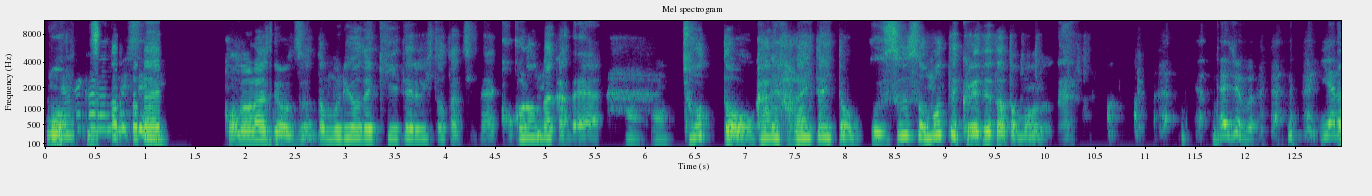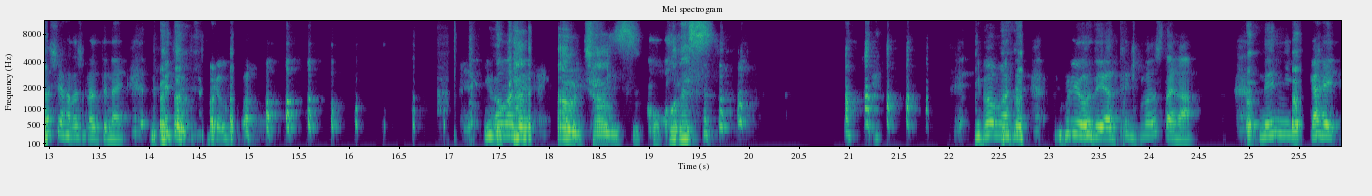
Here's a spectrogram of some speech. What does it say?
もう誰からのメッセージ。このラジオをずっと無料で聞いてる人たちね心の中ではいはいちょっとお金払いたいとうすうす思ってくれてたと思うのね。大丈夫いやらしい話になってない。大丈夫ですか今お金まで、払うチャンスここです。今まで無料でやってきましたが、年に1回、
